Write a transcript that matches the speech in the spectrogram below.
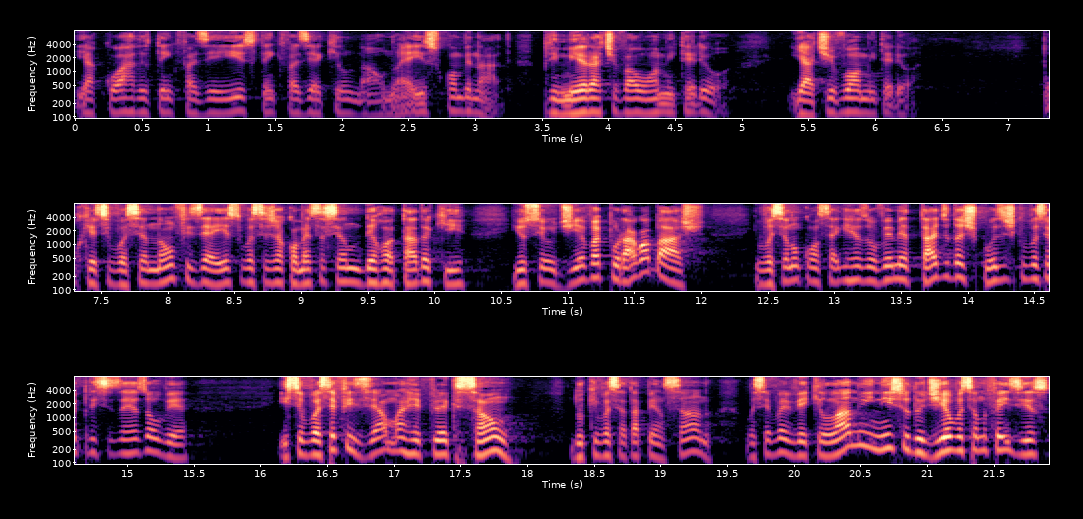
e acorda, tem que fazer isso, tem que fazer aquilo. Não, não é isso combinado. Primeiro ativar o homem interior. E ativa o homem interior. Porque se você não fizer isso, você já começa sendo derrotado aqui. E o seu dia vai por água abaixo. E você não consegue resolver metade das coisas que você precisa resolver. E se você fizer uma reflexão do que você está pensando, você vai ver que lá no início do dia você não fez isso.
